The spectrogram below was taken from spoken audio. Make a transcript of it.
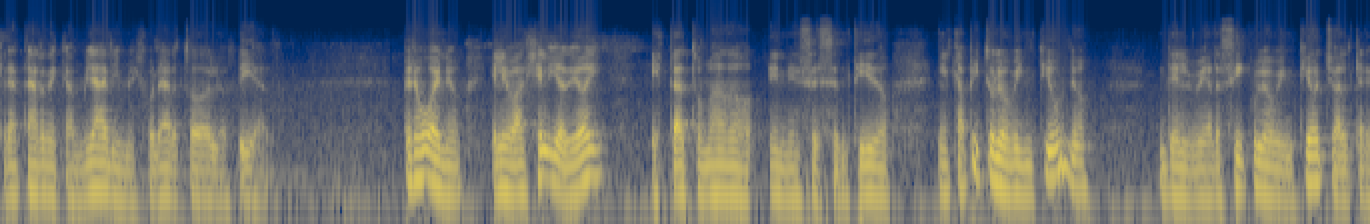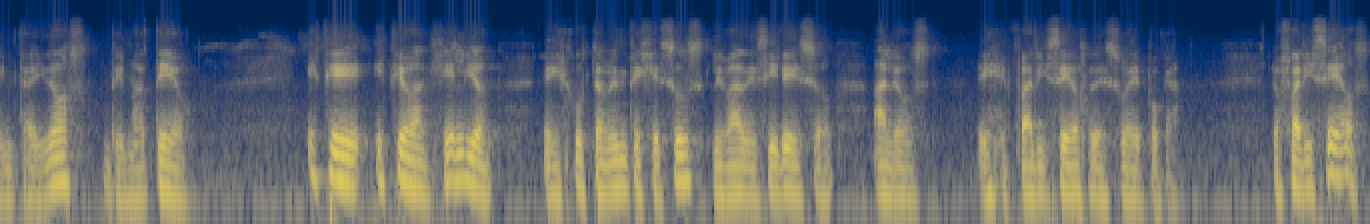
tratar de cambiar y mejorar todos los días. Pero bueno, el Evangelio de hoy está tomado en ese sentido. El capítulo 21 del versículo 28 al 32 de Mateo. Este, este Evangelio, eh, justamente Jesús le va a decir eso a los eh, fariseos de su época. Los fariseos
